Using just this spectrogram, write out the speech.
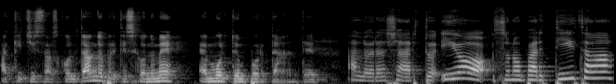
a chi ci sta ascoltando perché secondo me è molto importante. Allora, certo, io sono partita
